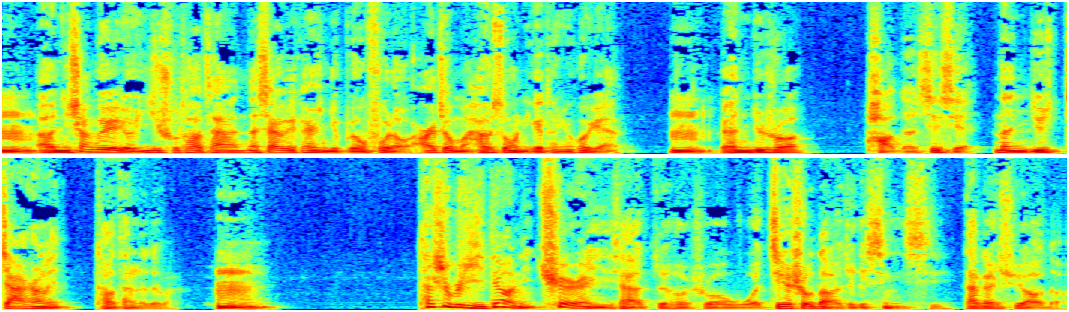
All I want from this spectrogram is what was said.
嗯呃，你上个月有艺术套餐，那下个月开始你就不用付了，而且我们还会送你一个腾讯会员，嗯然后你就说好的，谢谢，那你就加上了套餐了，对吧？嗯。他是不是一定要你确认一下，最后说我接收到了这个信息，大概需要的，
